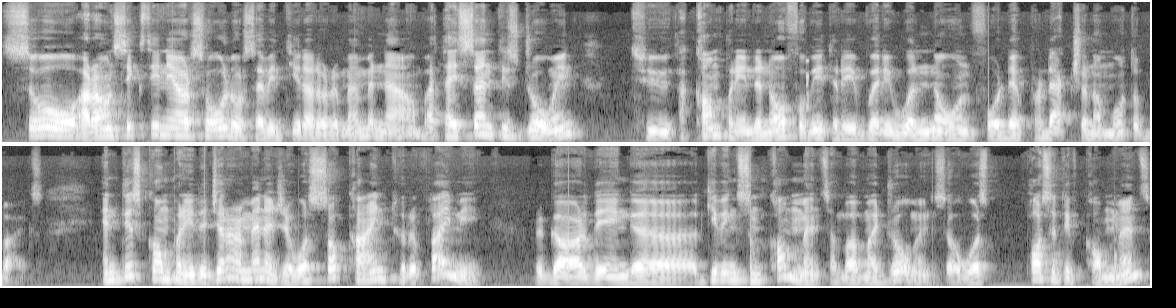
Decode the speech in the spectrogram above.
So around 16 years old or 17, I don't remember now, but I sent this drawing to a company in the north of Italy, very well known for the production of motorbikes. And this company, the general manager, was so kind to reply me regarding uh, giving some comments about my drawing. So it was positive comments,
